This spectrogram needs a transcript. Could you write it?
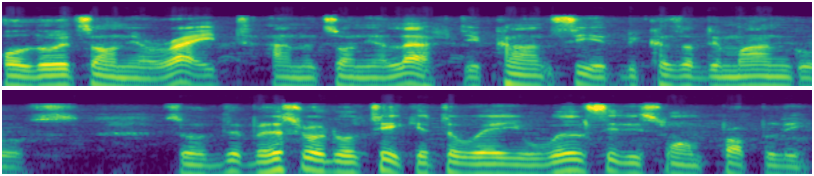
although it's on your right and it's on your left you can't see it because of the mangroves. So th this road will take you to where you will see the swamp properly.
